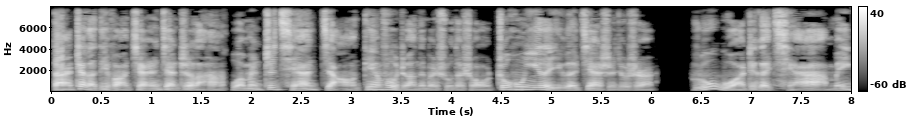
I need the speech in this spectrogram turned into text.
当然这个地方见仁见智了哈。我们之前讲《颠覆者》那本书的时候，周鸿祎的一个见识就是，如果这个钱啊没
